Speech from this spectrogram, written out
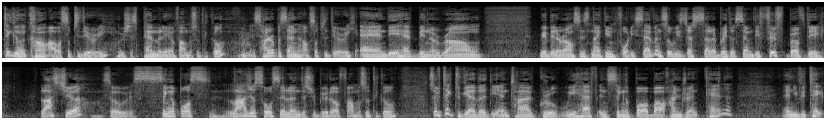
take into account our subsidiary, which is Pan Malayan Pharmaceutical, mm. it's 100% our subsidiary, and they have been around We've been around since 1947, so we just celebrated 75th birthday last year. So Singapore's largest wholesaler and distributor of pharmaceutical. So if you take together the entire group, we have in Singapore about 110, and if you take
